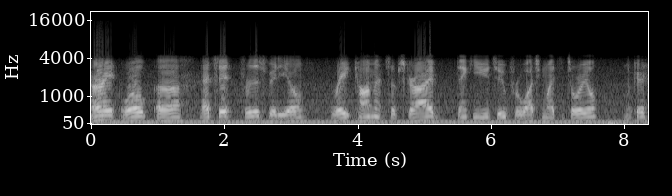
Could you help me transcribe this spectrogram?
Alright well uh, that's it for this video. Rate comment subscribe. Thank you YouTube for watching my tutorial. Okay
